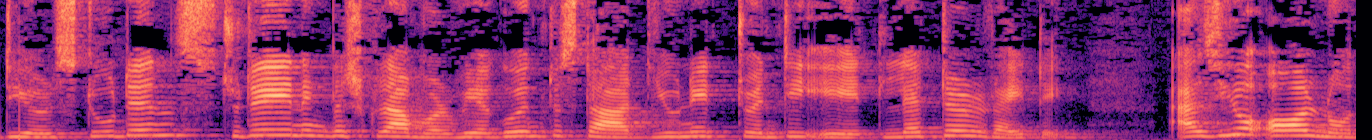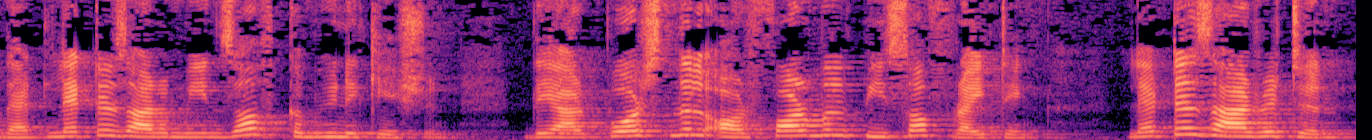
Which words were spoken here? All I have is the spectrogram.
Dear students, today in English Grammar we are going to start Unit 28 Letter Writing. As you all know that letters are a means of communication. They are personal or formal piece of writing. Letters are written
